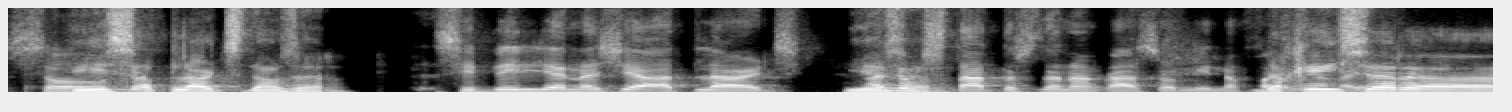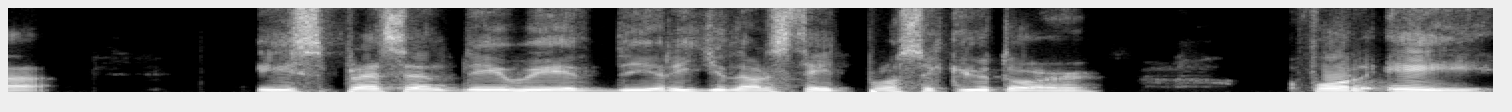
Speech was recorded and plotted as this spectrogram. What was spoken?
So He's at large now, sir. Civilian na siya at large. Yes, Anong sir. status na ng kaso? May The case, sir, uh, is presently with the regional state prosecutor for A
